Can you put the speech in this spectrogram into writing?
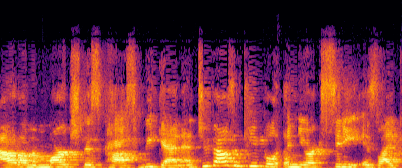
out on the march this past weekend, and 2,000 people in New York City is like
